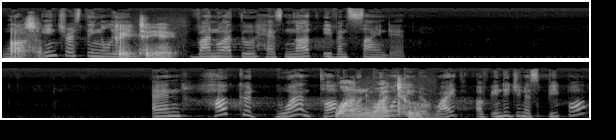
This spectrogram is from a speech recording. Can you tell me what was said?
While Awesome. interestingly, great to hear Vanuatu has not even signed it. And how could one talk about the right of indigenous people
